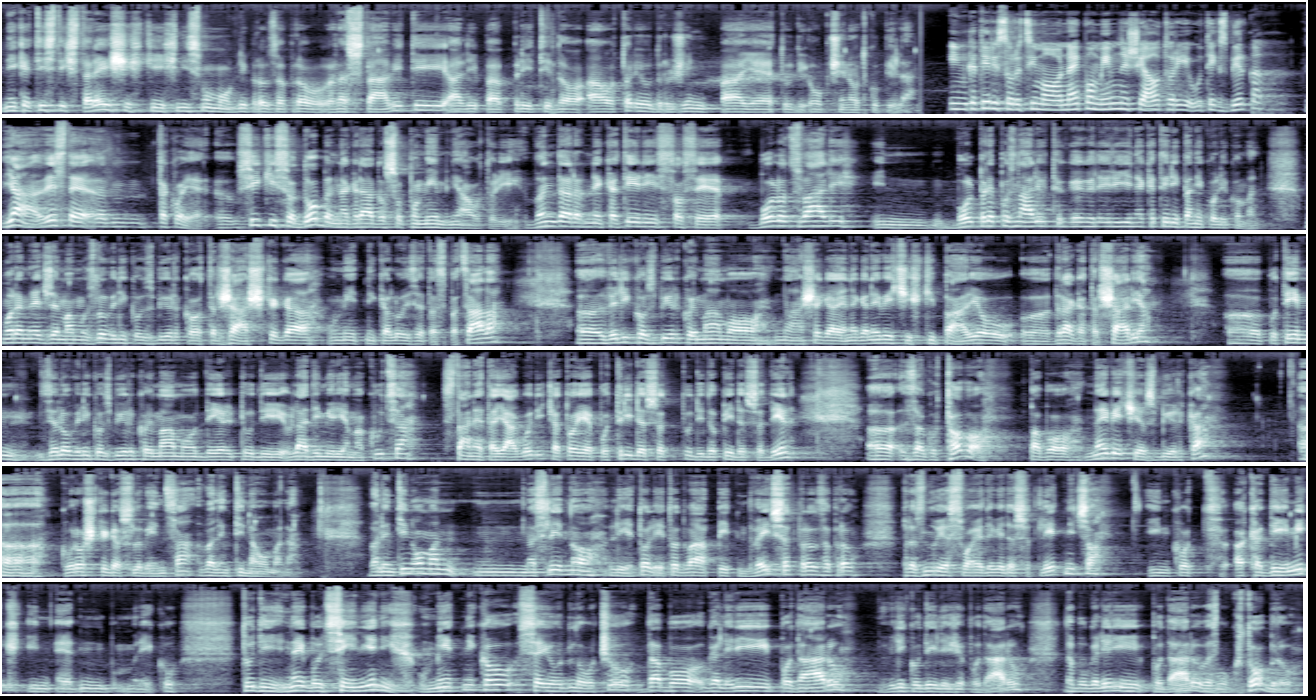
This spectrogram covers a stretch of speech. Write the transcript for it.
nekaj tistih starejših, ki jih nismo mogli pravzaprav razstaviti ali pa priti do avtorjev družin, pa je tudi občina odkupila. In kateri so recimo najpomembnejši avtori v teh zbirkah? Ja, veste, tako je. Vsi, ki so dobili nagrado, so pomembni avtori, vendar nekateri so se bolj odzvali in bolj prepoznali v tej galeriji, nekateri pa nekoliko manj. Moram reči, da imamo zelo veliko zbirko tržaškega umetnika Lojzeta Spacala. Eh, veliko zbirko imamo našega enega največjih kiparjev, eh, Draga Tršarja. Eh, potem zelo veliko zbirko imamo del tudi Vladimirja Makuca, Staneta Jagodiča, to je po 30 tudi do 50 del. Zagotovo pa bo največja zbirka uh, koroškega slovenca Valentina Omana. Valentin Oman naslednjo leto, leto 2025, pravzaprav praznuje svojo 90-letnico in kot akademik in eden, bom rekel, tudi najbolj cenjenih umetnikov se je odločil, da bo galeriji podaril veliko del je že podaril, da bo galeriji podaril v oktobru uh,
